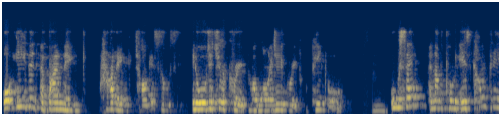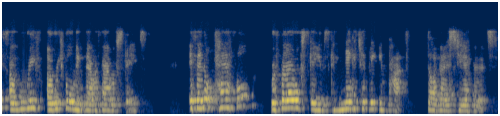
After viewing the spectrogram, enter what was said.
or even abandoning having target schools in order to recruit from a wider group of people. Also, another point is companies are, re are reforming their referral schemes. If they're not careful, referral schemes can negatively impact diversity efforts.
